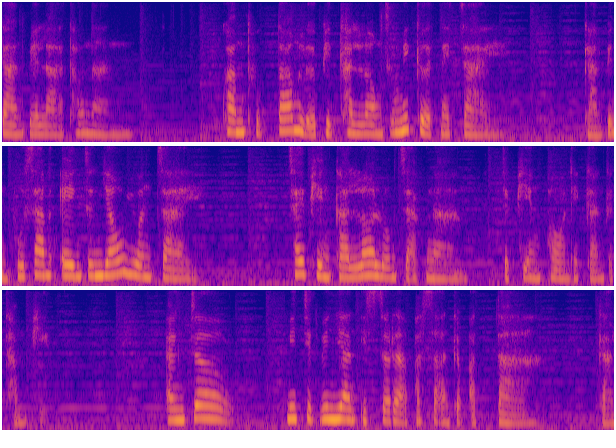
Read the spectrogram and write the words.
การเวลาเท่านั้น ความถูกต้องหรือผิดคันลองจึงไม่เกิดในใจ การเป็นผู้สร้างเองจึงเย้ายวนใจ ใช่เพียงการล่อลวงจากนางจะเพียงพอในการกระทำผิด แองเจลมีจิตวิญญาณอิสระผสานกับอัตตา การ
